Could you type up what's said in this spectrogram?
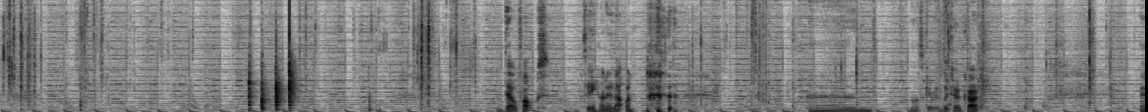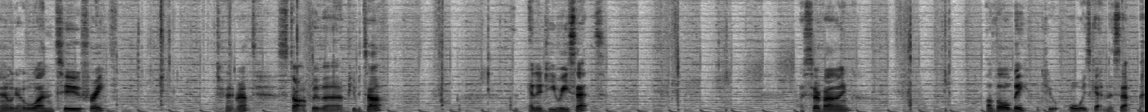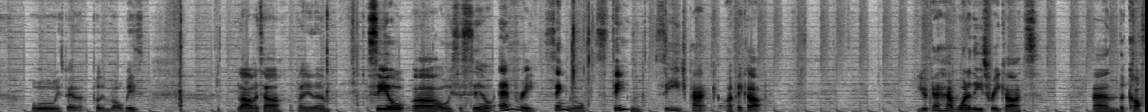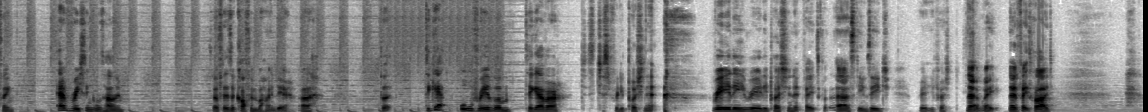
Delphox. See, I know that one. and um, let's get rid of the code card. And we go one, two, three. Turn it around. start off with a Pupitar, an Energy Reset, a Servine, a Volby, which you always get in this set. always put in Larvitar, plenty of them. Seal, oh, always a seal. Every single Steam Siege pack I pick up, you're going to have one of these free cards. And the Koffing. Every single time. So if there's a Koffing behind here. Uh, but to get all three of them together, just, just really pushing it. really, really pushing it, Fates, uh, Steam Siege. Really pushed. No, wait. No, Fates Collide.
